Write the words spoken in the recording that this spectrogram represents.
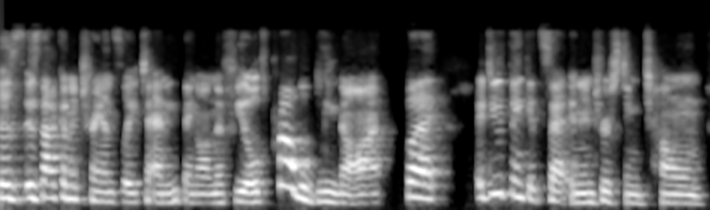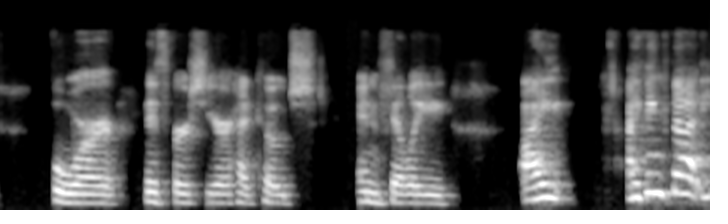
is that going to translate to anything on the field? Probably not. But I do think it set an interesting tone for this first year head coach in Philly. I I think that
